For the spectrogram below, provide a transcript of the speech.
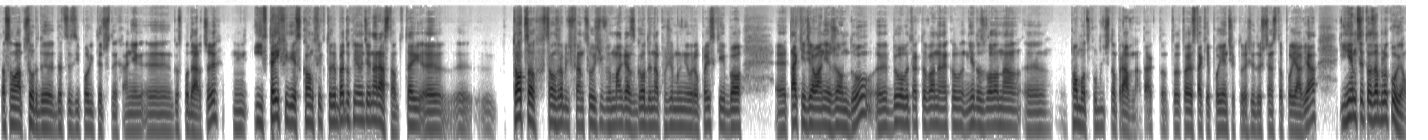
To są absurdy decyzji politycznych, a nie y, gospodarczych. I w tej chwili jest konflikt, który według mnie będzie narastał. Tutaj y, y, to, co chcą zrobić Francuzi, wymaga zgody na poziomie Unii Europejskiej, bo E, takie działanie rządu e, byłoby traktowane jako niedozwolona e, pomoc publiczno-prawna. Tak? To, to, to jest takie pojęcie, które się dość często pojawia i Niemcy to zablokują.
